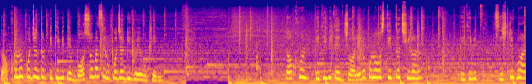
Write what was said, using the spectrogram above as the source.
তখনও পর্যন্ত পৃথিবীতে বসবাসের উপযোগী হয়ে ওঠেনি। তখন পৃথিবীতে জলেরও কোনো অস্তিত্ব ছিল না। পৃথিবী সৃষ্টি হওয়ার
